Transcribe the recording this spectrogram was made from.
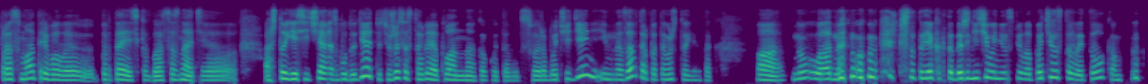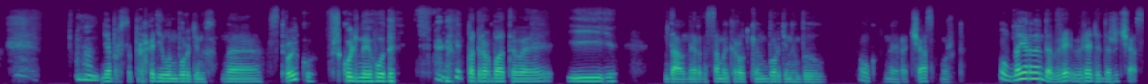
просматривала, пытаясь как бы осознать, э, а что я сейчас буду делать. То есть уже составляя план на какой-то вот свой рабочий день и на завтра, потому что я так: "А, ну ладно". Что-то я как-то даже ничего не успела почувствовать толком. Я просто проходил онбординг на стройку в школьные годы, подрабатывая. И да, наверное, самый короткий онбординг был, ну, наверное, час, может. Ну, наверное, да, вря- вряд ли даже час.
